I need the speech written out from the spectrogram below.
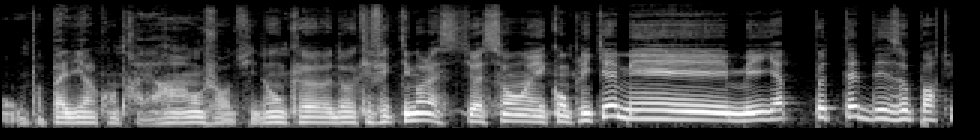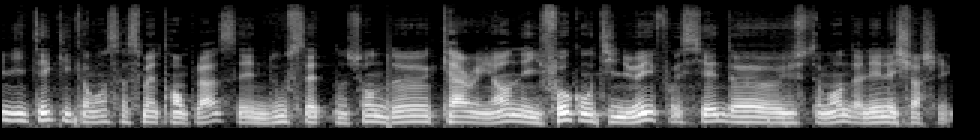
on ne peut pas dire le contraire hein, aujourd'hui. Donc, euh, donc effectivement, la situation est compliquée, mais il y a peut-être des opportunités qui commencent à se mettre en place, et d'où cette notion de carry on. Et il faut continuer, il faut essayer de, justement d'aller les chercher.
